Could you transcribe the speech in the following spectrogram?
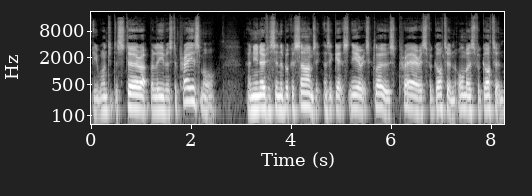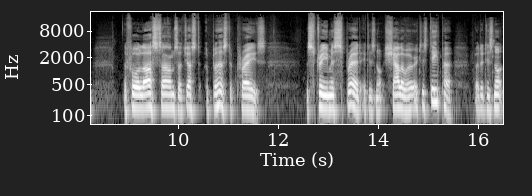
He wanted to stir up believers to praise more. And you notice in the book of Psalms, as it gets near its close, prayer is forgotten, almost forgotten. The four last Psalms are just a burst of praise. The stream is spread. It is not shallower, it is deeper, but it is not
